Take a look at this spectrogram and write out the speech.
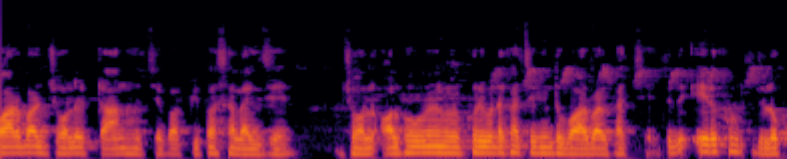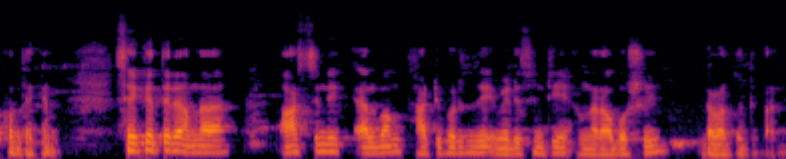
বারবার জলের টান হচ্ছে বা পিপাসা লাগছে, জল অল্প পরিমাণে পরিমাণে খাচ্ছে কিন্তু বারবার খাচ্ছে, যদি এরকম যদি লক্ষণ দেখেন, সেক্ষেত্রে আমরা আর্সেনিক অ্যালবাম থার্টি পার্সেন্ট এই মেডিসিনটি আপনারা অবশ্যই ব্যবহার করতে পারেন।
